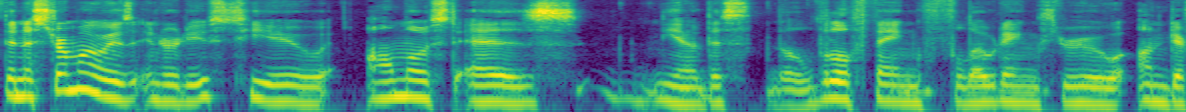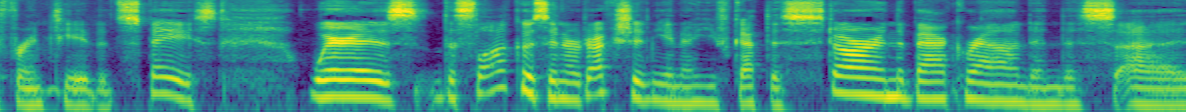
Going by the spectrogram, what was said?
the Nostromo is introduced to you almost as you know this little thing floating through undifferentiated space, whereas the Sulaco's introduction, you know, you've got this star in the background and this uh,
